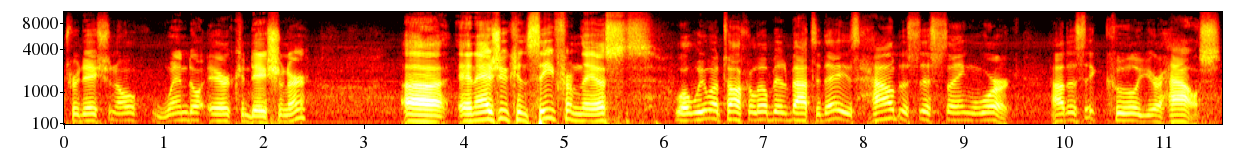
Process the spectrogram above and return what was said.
traditional window air conditioner. Uh, and as you can see from this, what we want to talk a little bit about today is how does this thing work? How does it cool your house?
